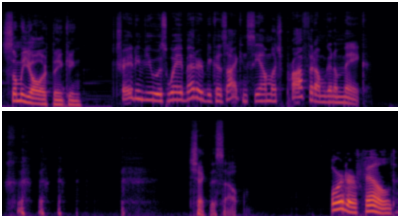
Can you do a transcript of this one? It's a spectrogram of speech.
Some of y'all are thinking TradingView is way better because I can see how much profit I'm gonna make. Check this out. Order filled.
